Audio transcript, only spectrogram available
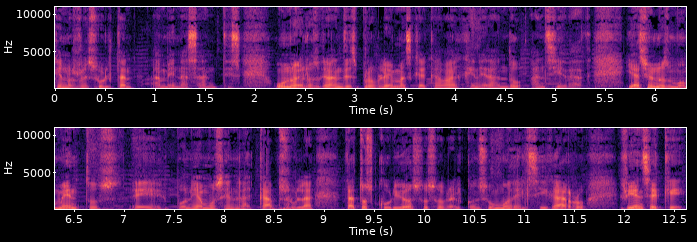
que nos resultan amenazantes. Uno de los grandes problemas que acaban generando ansiedad. Y hace unos momentos eh, poníamos en la cápsula datos curiosos sobre el consumo del cigarro. Fíjense que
